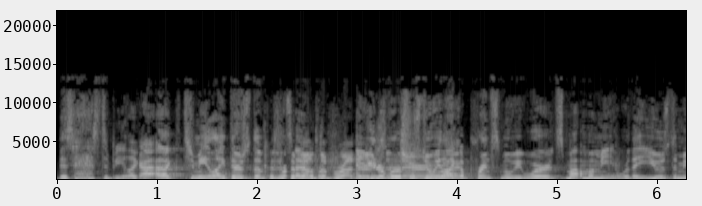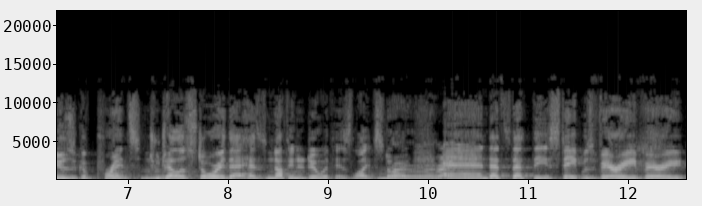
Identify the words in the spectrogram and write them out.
this has to be like I like to me like there's the 'Cause it's about uh, the brothers Universal's doing like a. Prince movie where it's Mamma Mia, where they use the music of Prince to mm-hmm. tell a story that has nothing to do with his life story, Right, right, right. and that's that the estate was very very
